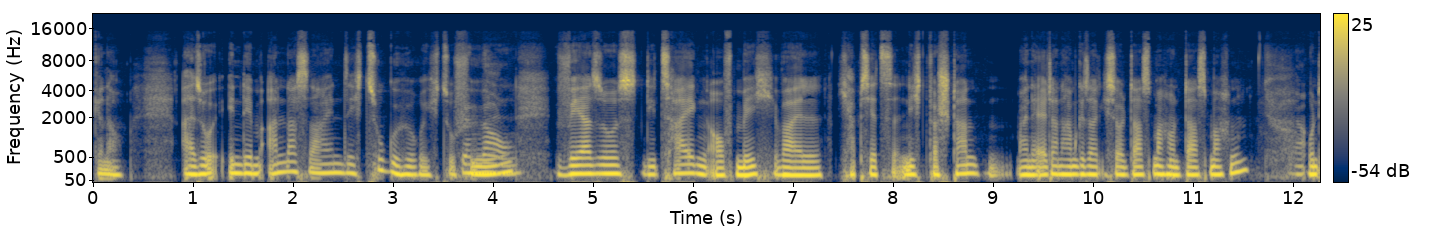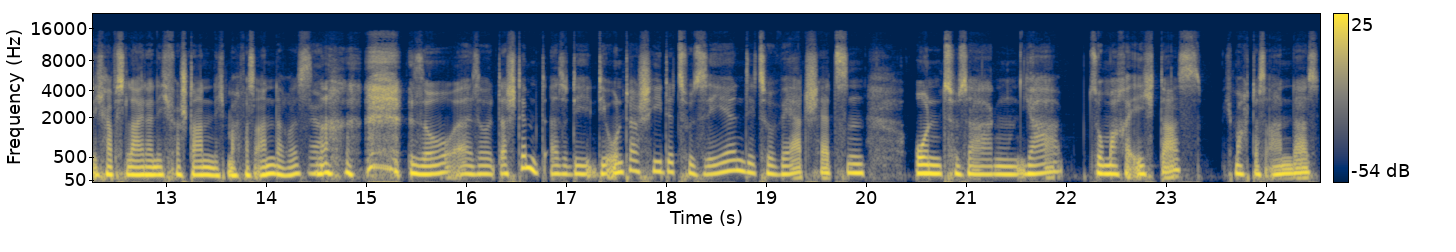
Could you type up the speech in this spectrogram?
Genau. Also in dem Anderssein sich zugehörig zu fühlen genau. versus die zeigen auf mich, weil ich habe es jetzt nicht verstanden. Meine Eltern haben gesagt, ich soll das machen und das machen ja. und ich habe es leider nicht verstanden. Ich mache was anderes. Ja. Ne? So, also das stimmt. Also die, die Unterschiede zu sehen, sie zu wertschätzen und zu sagen, ja, so mache ich das, ich mache das anders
